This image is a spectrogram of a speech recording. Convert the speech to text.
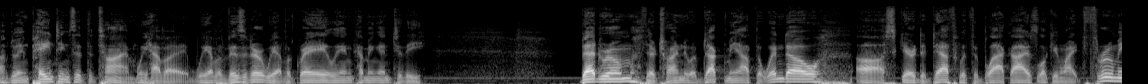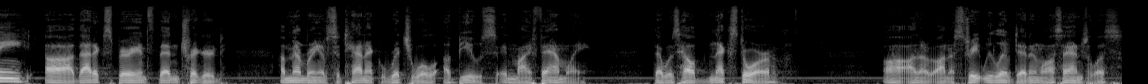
I'm doing paintings at the time. We have a we have a visitor. We have a gray alien coming into the bedroom. They're trying to abduct me out the window. Uh, scared to death with the black eyes looking right through me. Uh, that experience then triggered a memory of satanic ritual abuse in my family that was held next door uh, on, a, on a street we lived in in Los Angeles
